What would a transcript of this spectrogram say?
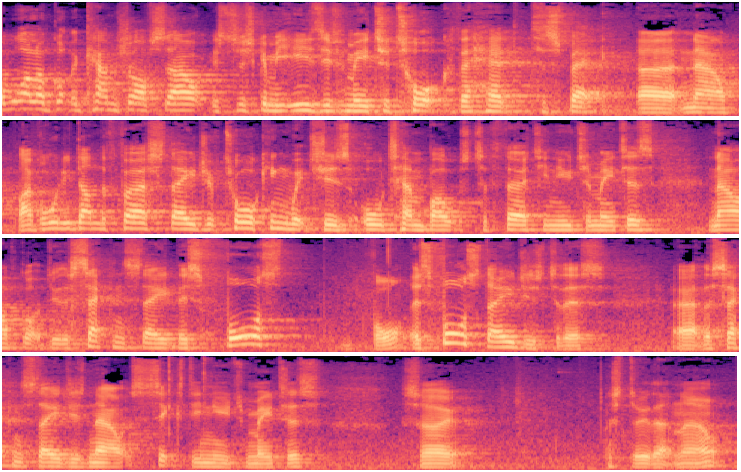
while I've got the camshafts out, it's just gonna be easy for me to torque the head to spec uh, now. I've already done the first stage of torquing, which is all 10 bolts to 30 newton meters. Now I've got to do the second stage. There's four, four, there's four stages to this. Uh, the second stage is now at 60 newton meters. So let's do that now.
